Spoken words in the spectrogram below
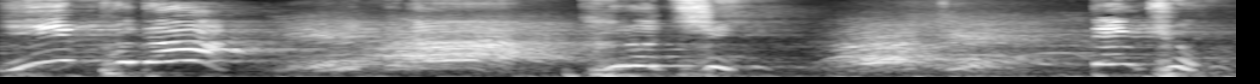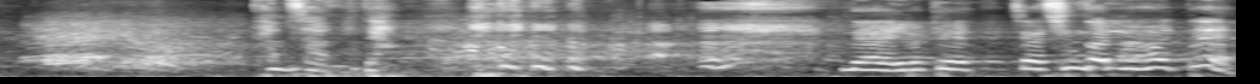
이쁘다! 그렇지! 땡큐! 감사합니다. 네, 진다리를 할 때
